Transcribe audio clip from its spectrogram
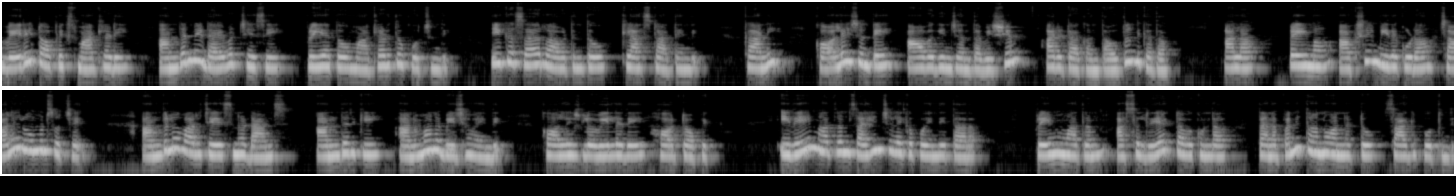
వేరే టాపిక్స్ మాట్లాడి అందరినీ డైవర్ట్ చేసి ప్రియతో మాట్లాడుతూ కూర్చుంది. ఇక సార్ రావటంతో క్లాస్ స్టార్ట్ అయింది. కానీ కాలేజ్ అంటే ఆవగించంత విషయం అరిటాకంత అవుతుంది కదా. అలా ప్రేమ అక్షయ్ మీద కూడా చాలా రూమర్స్ వచ్చాయి. అందులో వారు చేసిన డాన్స్ అందరికీ అనుమాన బీజమైంది. కాలేజ్లో వీళ్ళదే హాట్ టాపిక్. ఇదే మాత్రం సహించలేకపోయింది తార. ప్రేమ మాత్రం అసలు రియాక్ట్ అవ్వకుండా తన పని తాను అన్నట్టు సాగిపోతుంది.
